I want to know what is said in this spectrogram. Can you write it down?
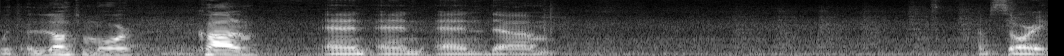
with a lot more calm and and and um, I'm sorry.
